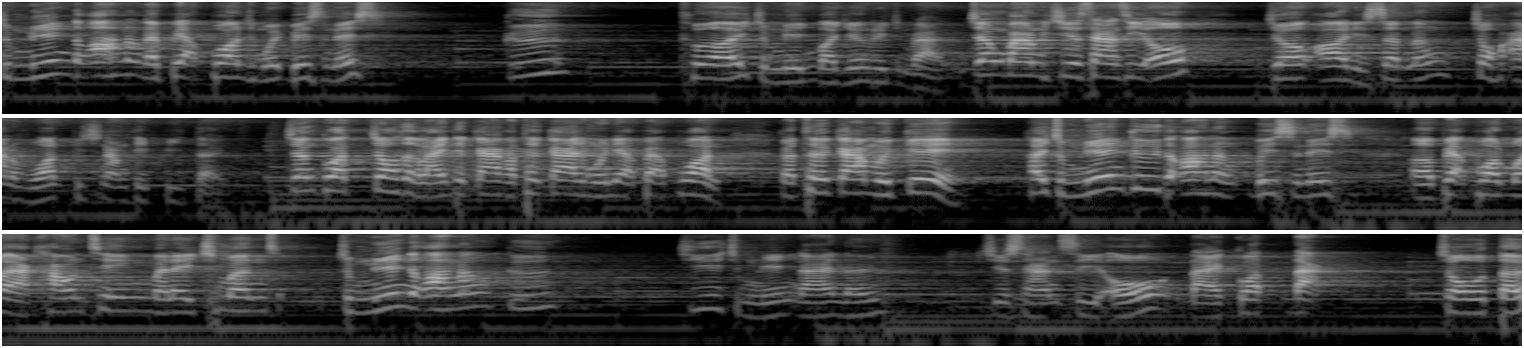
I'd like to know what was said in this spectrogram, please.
ជំនាញទាំងអស់ហ្នឹងដែលពាក់ព័ន្ធជាមួយ business គឺ ធ្វើឲ្យជំនាញរបស់យើងរីកចម្រើនអញ្ចឹងបានវិជាសាស្ត្រ CEO យកឲ្យនិស្សិតហ្នឹងចុះអនុវត្តពីឆ្នាំទី2ទៅអញ្ចឹងគាត់ចុះទៅកន្លែងធ្វើការគាត់ធ្វើការជាមួយអ្នកពាក់ព័ន្ធគាត់ធ្វើការមួយគេហើយជំនាញគឺទាំងអស់ហ្នឹង business ពាក់ព័ន្ធមួយ accounting management ជំនាញទាំងអស់ហ្នឹងគឺជាជំនាញដែលនៅជាស្ថាន CEO ដែលគាត់ដាក់ចូលទៅ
